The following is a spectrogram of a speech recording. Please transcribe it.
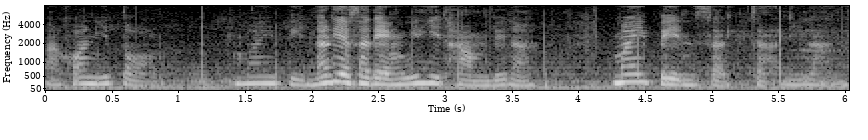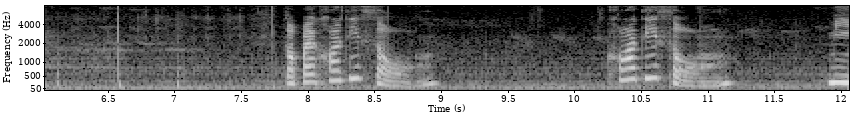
อ่าข้อนี้ตอบไม่เป็นนักเรียนแสดงวิธีทำด้วยนะ ไม่เป็นสัจจานิรันดร์ต่อไปข้อที่สองข้อที่สองมี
